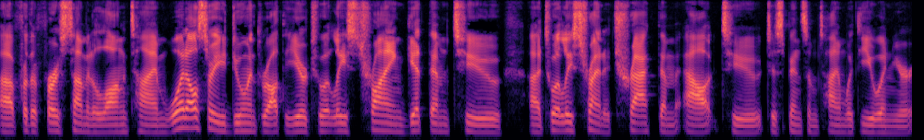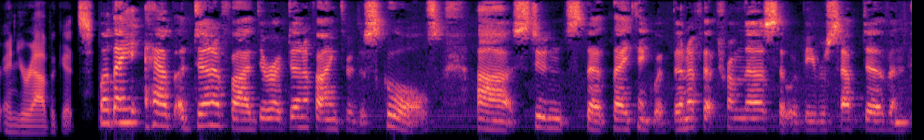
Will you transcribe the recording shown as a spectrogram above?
uh, for the first time in a long time. What else are you doing throughout the year to at least try and get them to uh, to at least try and attract them out to to spend some time with you and your and your advocates? Well, they have identified. They're identifying through the schools uh, students that they think would benefit from this, that would be receptive, and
